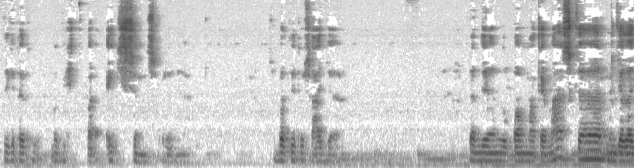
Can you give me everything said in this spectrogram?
Jadi kita itu lebih kepada action sebenarnya. Seperti itu saja. Dan jangan lupa memakai masker menjaga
